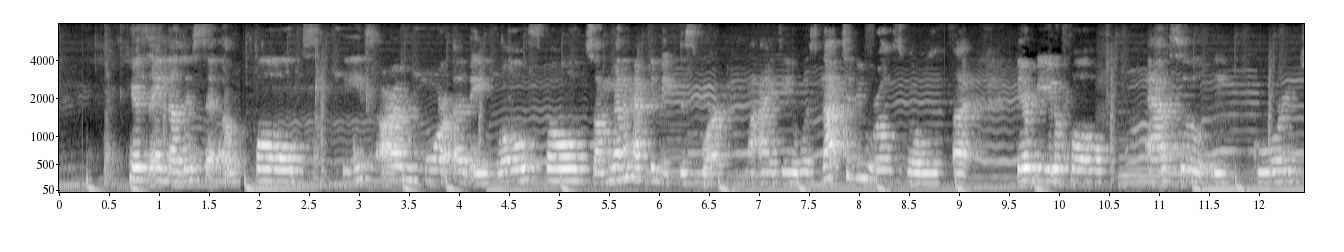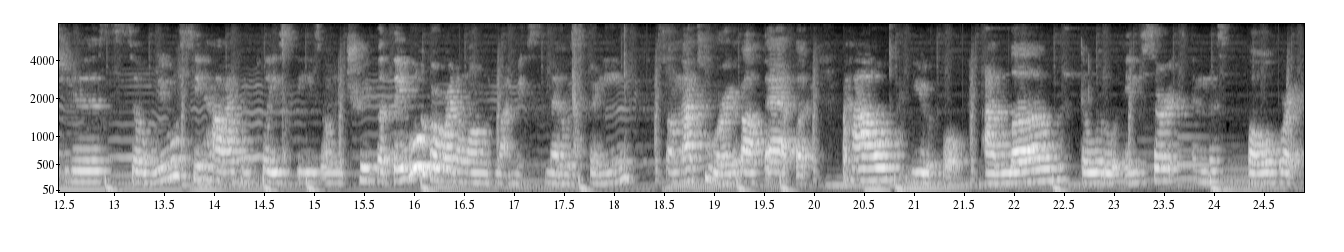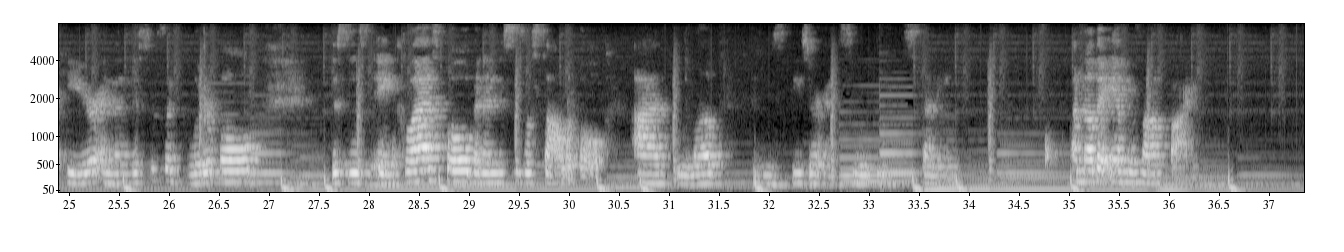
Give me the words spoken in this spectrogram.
Here's another set of bulbs. These are more of a rose gold, so I'm gonna have to make this work. My idea was not to do rose gold, but they're beautiful, absolutely gorgeous. So we will see how I can place these on the tree, but they will go right along with my mixed metals theme. So I'm not too worried about that, but how beautiful. I love the little inserts in this bulb right here. And then this is a glitter bulb. This is a glass bulb, and then this is a solid bulb. I love these. These are absolutely stunning. Another Amazon find.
